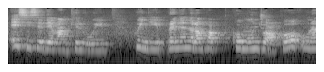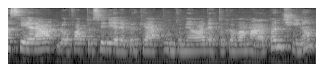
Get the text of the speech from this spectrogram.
e si sedeva anche lui. Quindi prendendola un po' come un gioco una sera l'ho fatto sedere perché appunto mi aveva detto che aveva male al pancino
